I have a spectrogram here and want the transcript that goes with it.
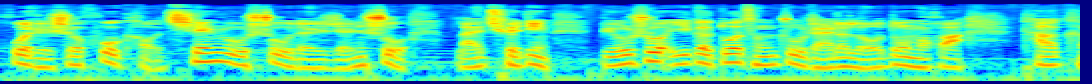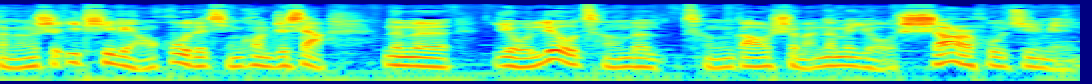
或者是户口迁入数的人数来确定。比如说，一个多层住宅的楼栋的话，它可能是一梯两户的情况之下，那么有六层的。层高是吧？那么有十二户居民，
